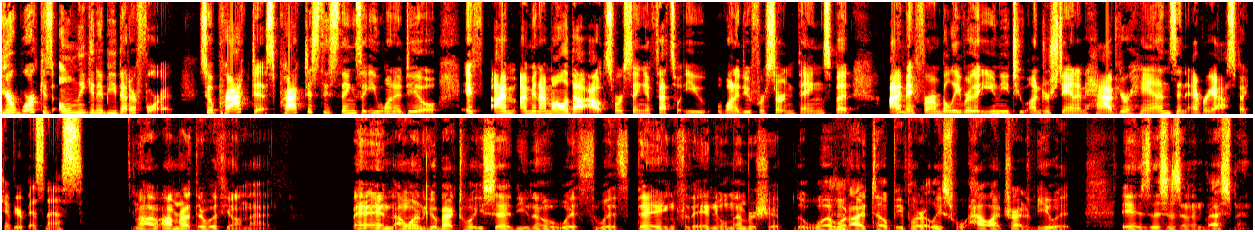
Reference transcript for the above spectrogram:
your work is only going to be better for it. So practice, practice these things that you want to do. If I'm, I mean, I'm all about outsourcing if that's what you want to do for certain things, but I'm a firm believer that you need to understand and have your hands in every aspect of your business. I'm, I'm right there with you on that. And, I wanted to go back to what you said, you know, with with paying for the annual membership. What Mhm. what I tell people, or at least how I try to view it, is this is an investment.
